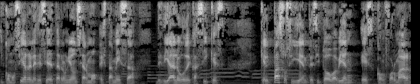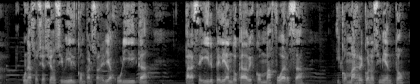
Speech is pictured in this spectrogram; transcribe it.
Y como cierre, les decía, de esta reunión se armó esta mesa de diálogo de caciques, que el paso siguiente, si todo va bien, es conformar una asociación civil con personería jurídica para seguir peleando cada vez con más fuerza y con más reconocimiento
